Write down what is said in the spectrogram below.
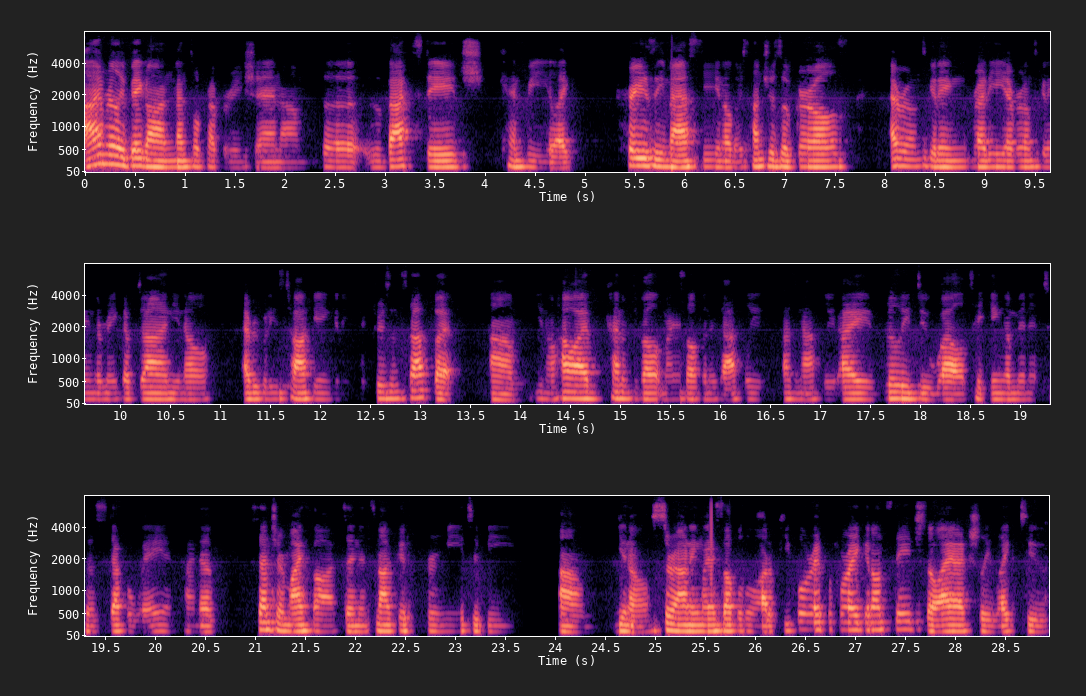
I'm really big on mental preparation. Um, the the backstage can be like crazy messy. You know, there's hundreds of girls. Everyone's getting ready. Everyone's getting their makeup done. You know, everybody's talking, getting pictures and stuff. But um, you know, how I've kind of developed myself as athlete as an athlete, I really do well taking a minute to step away and kind of center my thoughts. And it's not good for me to be, um, you know, surrounding myself with a lot of people right before I get on stage. So I actually like to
